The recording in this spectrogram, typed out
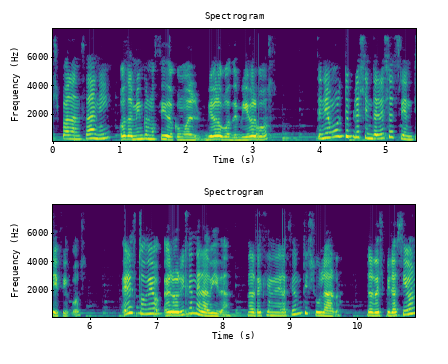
Spallanzani, o también conocido como el biólogo de biólogos, tenía múltiples intereses científicos. Él estudió el origen de la vida, la regeneración tisular, la respiración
